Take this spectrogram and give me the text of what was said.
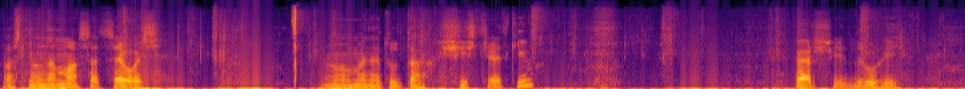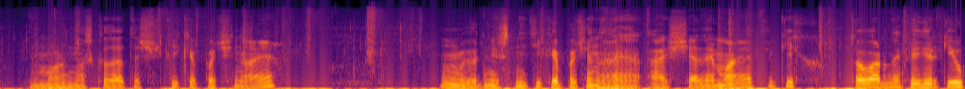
Основна маса це ось ну, у мене тут 6 рядків. Перший, другий, можна сказати, що тільки починає. Ну, Верніше, не тільки починає, а ще немає таких товарних огірків.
